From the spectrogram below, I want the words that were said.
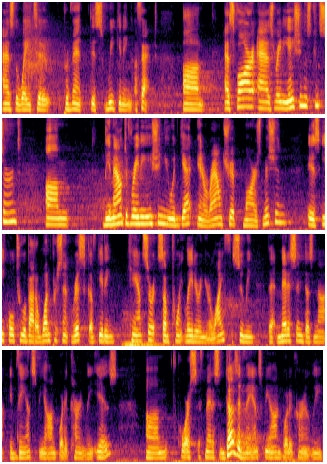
as the way to prevent this weakening effect. Um, as far as radiation is concerned, um, the amount of radiation you would get in a round trip Mars mission is equal to about a 1% risk of getting cancer at some point later in your life, assuming that medicine does not advance beyond what it currently is. Um, of course, if medicine does advance beyond what it currently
